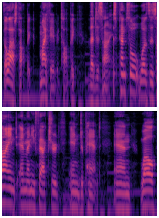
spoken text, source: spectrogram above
the last topic, my favorite topic, the design. This pencil was designed and manufactured in Japan. And well,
